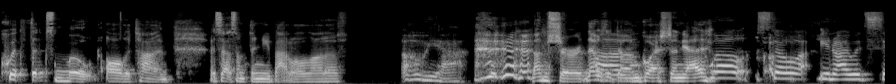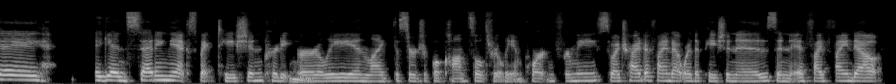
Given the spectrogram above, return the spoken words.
quick fix mode all the time. Is that something you battle a lot of? Oh yeah. I'm sure. That was a dumb um, question. Yeah. Well, so, you know, I would say again setting the expectation pretty mm. early and like the surgical consult's really important for me. So i try to find out where the patient is and if i find out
